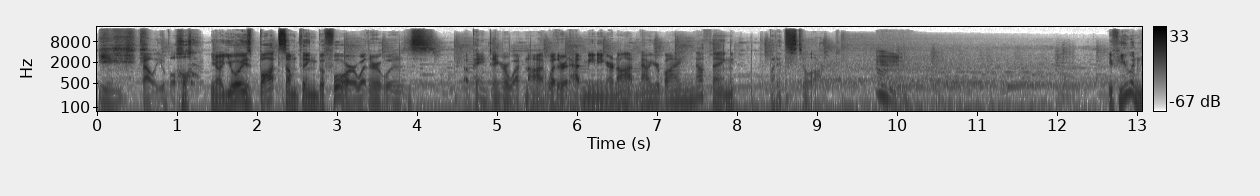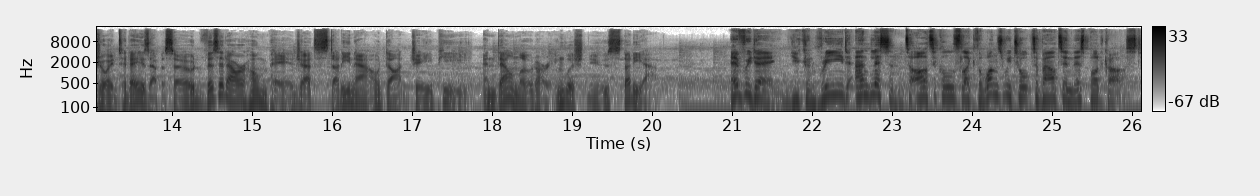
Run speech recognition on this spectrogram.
being valuable. you know, you always bought something before, whether it was a painting or whatnot, whether it had meaning or not. Now you're buying nothing, but it's still art. Hmm. If you enjoyed today's episode, visit our homepage at studynow.jp and download our English News Study app. Every day, you can read and listen to articles like the ones we talked about in this podcast.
